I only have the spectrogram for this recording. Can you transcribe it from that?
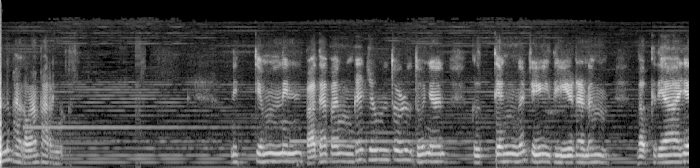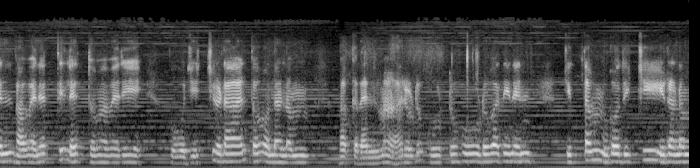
എന്ന് ഭഗവാൻ പറഞ്ഞു. നിത്യം നിൻ പദപങ്കജം തൊഴുതു ഞാൻ. കൃത്യങ്ങൾ ചെയ്തിടണം. ഭക്തിയായൻ ഭവനത്തിലെത്തും അവരെ പൂജിച്ചിടാൻ തോന്നണം. ഭക്തന്മാരോട് കൂട്ടുകൂടുവതിനൻ ചിത്തം കൊതിച്ചിടണം.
